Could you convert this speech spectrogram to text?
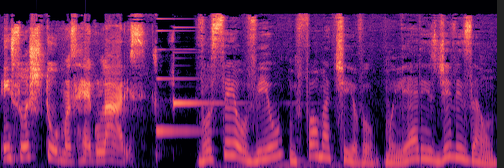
em suas turmas regulares. Você ouviu Informativo Mulheres de Visão.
